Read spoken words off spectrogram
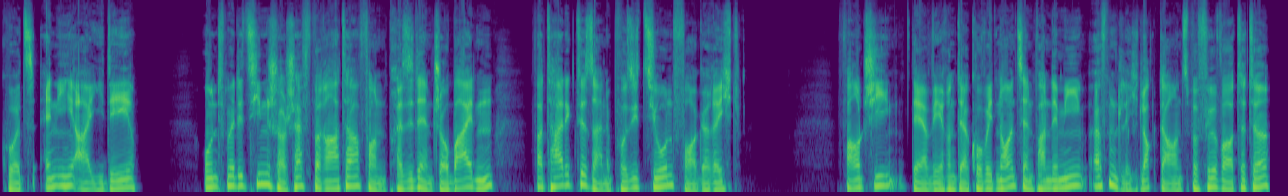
kurz NIAID, und medizinischer Chefberater von Präsident Joe Biden, verteidigte seine Position vor Gericht. Fauci, der während der Covid-19-Pandemie öffentlich Lockdowns befürwortete,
